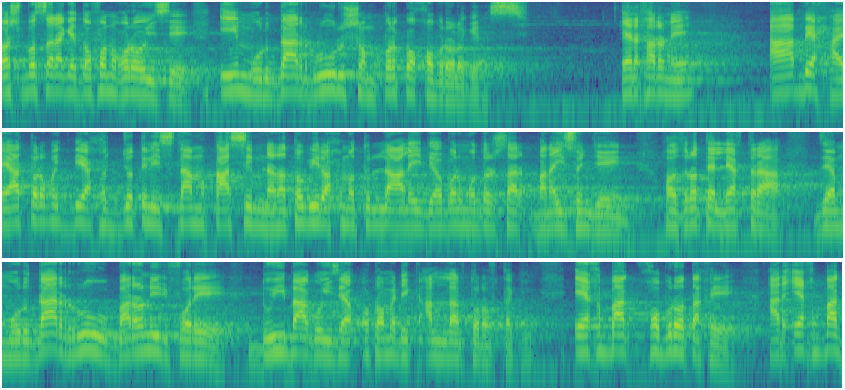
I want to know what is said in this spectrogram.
দশ বছর আগে দফন করা হইছে। এই মুর্দার রুর সম্পর্ক খবর লগে আছে। এর কারণে আবে হায়াতর মধ্যে হজরতুল ইসলাম কাসিম নানাতবী রহমতুল্লাহ আলী দেবর মদরসার বানাইছেন যেন। হজরতে লেখতরা যে মুর্দার রু বারণির পরে দুই ভাগ হয়ে যায় অটোমেটিক আল্লাহর তরফ থাকি। এক বাঘ খবর থাকে আর এক বাঘ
